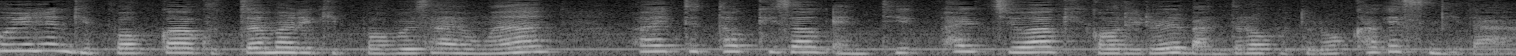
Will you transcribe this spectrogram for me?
코일링 기법과 굿자마리 기법을 사용한 화이트 터키석 앤틱 팔찌와 귀걸이를 만들어 보도록 하겠습니다.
